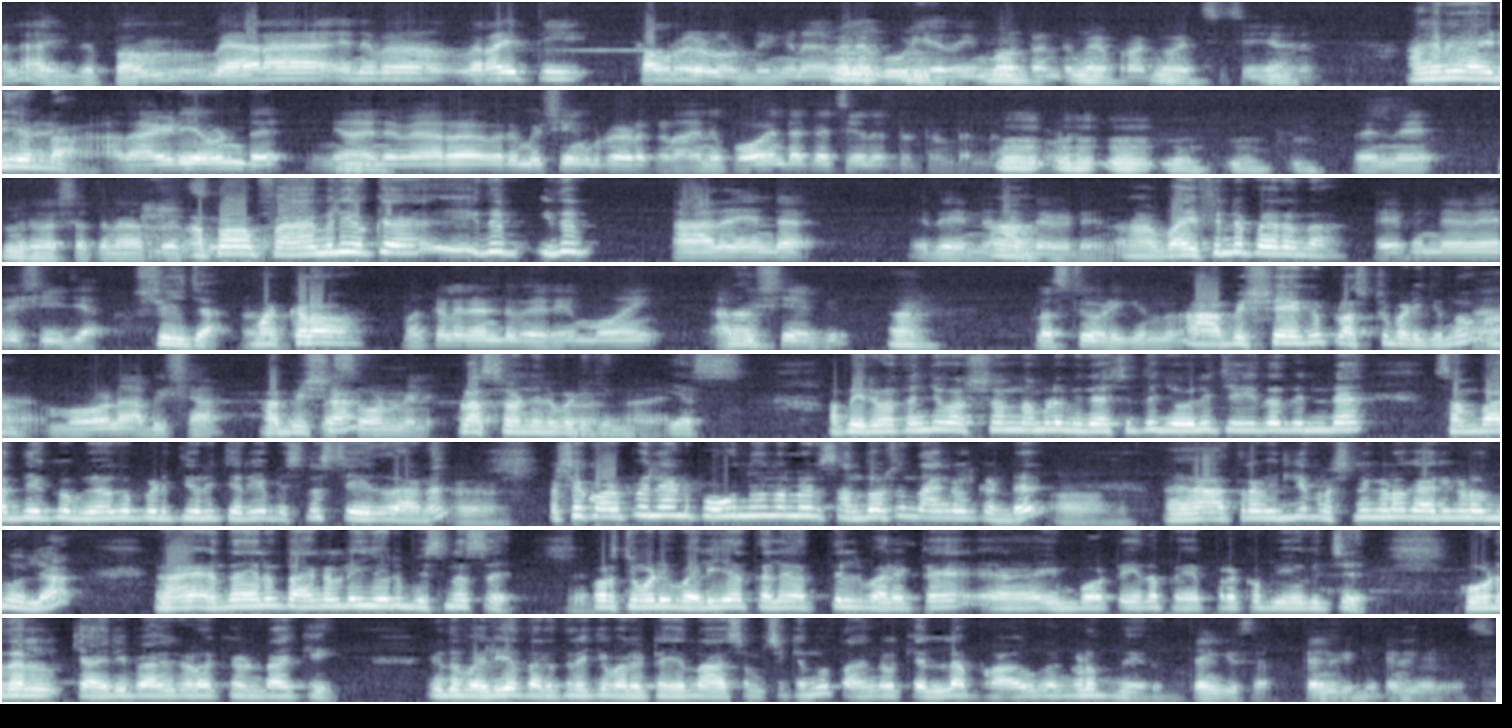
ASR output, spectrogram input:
അല്ല ഇതിപ്പം വേറെ ഇനി വെറൈറ്റി കവറുകളുണ്ട് ഇങ്ങനെ വില കൂടിയത് ഇമ്പോർട്ടന്റ് പേപ്പറൊക്കെ വെച്ച് ചെയ്യാനും. അങ്ങനെ ഐഡിയ ഉണ്ടോ? അത് ഐഡിയ ഉണ്ട്. ഇനി അതിന് വേറെ ഒരു മെഷീൻ കൂടെ എടുക്കണം. അതിന് പോയിന്റ് ഒക്കെ ചെയ്തിട്ടുണ്ടല്ലോ. പിന്നെ ഒരു വർഷത്തിനകത്ത് അപ്പൊ ഫാമിലി ഒക്കെ ഇത് ഇത് അതെ എന്റെ ഇത് തന്നെ എന്റെ വീട് വൈഫിന്റെ പേരെന്താ? വൈഫിന്റെ പേര് ഷീജ. ഷീജ. മക്കളോ? മക്കൾ രണ്ടുപേര് മോയ് അഭിഷേക് പ്ലസ് ടു പഠിക്കുന്നു. അഭിഷേക് പ്ലസ് ടു പഠിക്കുന്നു. മോൾ അഭിഷ അഭിഷ പ്ലസ് വണ്ണിന്. പ്ലസ് വണ്ണിന് പഠിക്കുന്നു. യെസ് അപ്പൊ ഇരുപത്തഞ്ച് വർഷം നമ്മൾ വിദേശത്ത് ജോലി ചെയ്തതിന്റെ സമ്പാദ്യമൊക്കെ ഉപയോഗപ്പെടുത്തി ഒരു ചെറിയ ബിസിനസ് ചെയ്തതാണ്. പക്ഷെ കുഴപ്പമില്ലാണ്ട് പോകുന്നു എന്നുള്ള ഒരു സന്തോഷം താങ്കൾക്കുണ്ട്. അത്ര വലിയ പ്രശ്നങ്ങളോ കാര്യങ്ങളോ ഒന്നുമില്ല എന്തായാലും താങ്കളുടെ ഈ ഒരു ബിസിനസ് കുറച്ചും കൂടി വലിയ തലത്തിൽ വരട്ടെ ഇമ്പോർട്ട് ചെയ്ത പേപ്പറൊക്കെ ഉപയോഗിച്ച് കൂടുതൽ ക്യാരി ബാഗുകളൊക്കെ ഉണ്ടാക്കി ഇത് വലിയ തരത്തിലേക്ക് വരട്ടെ എന്ന് ആശംസിക്കുന്നു. താങ്കൾക്ക് എല്ലാ ഭാവുകങ്ങളും നേരുന്നു. Thank you sir thank you thank you very much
